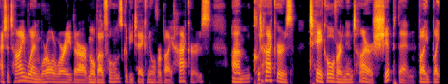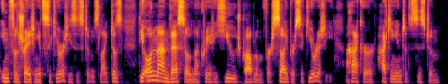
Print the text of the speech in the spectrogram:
at a time when we're all worried that our mobile phones could be taken over by hackers, um, could hackers take over an entire ship then by by infiltrating its security systems? Like, does the unmanned vessel not create a huge problem for cybersecurity? A hacker hacking into the system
